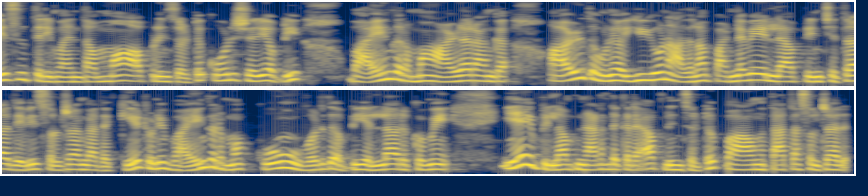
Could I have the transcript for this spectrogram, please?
பேசு தெரியுமா இந்த அம்மா? அப்படின்னு சொல்லிட்டு கோடிஸ்வரி அப்படி பயங்கரமாக அழறாங்க. அழுத உடனே ஐயோ நான் அதெல்லாம் பண்ணவே இல்லை. அப்படின்னு சித்ராதேவி சொல்கிறாங்க அதை கேட்டோடனே பயங்கரமாக கோவம் வருது அப்படி எல்லாருக்குமே. ஏன் இப்படிலாம் நடந்துக்கிற அப்படின்னு சொல்லிட்டு பா அவங்க தாத்தா சொல்கிறாரு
